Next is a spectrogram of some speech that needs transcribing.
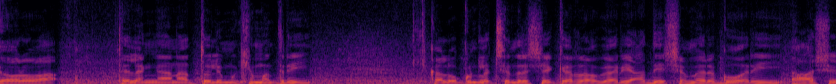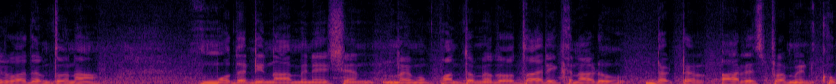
గౌరవ తెలంగాణ తొలి ముఖ్యమంత్రి కల్వకుంట్ల చంద్రశేఖరరావు గారి ఆదేశం మేరకు వారి ఆశీర్వాదంతోన మొదటి నామినేషన్ మేము పంతొమ్మిదవ తారీఖు నాడు డాక్టర్ ఆర్ఎస్ ప్రవీణ్కు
